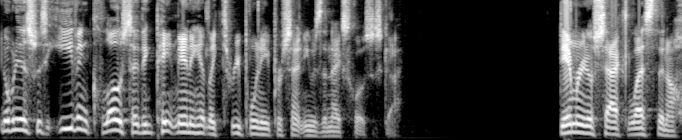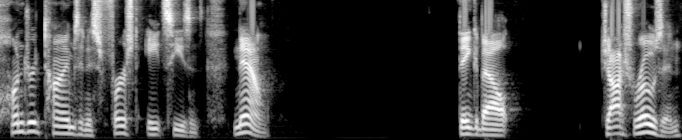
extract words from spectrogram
Nobody else was even close. I think Peyton Manning had like 3.8%, and he was the next closest guy. Dan Marino sacked less than 100 times in his first eight seasons. Now, think about Josh Rosen,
